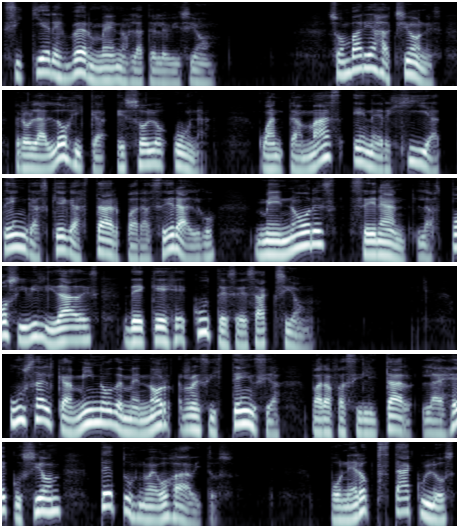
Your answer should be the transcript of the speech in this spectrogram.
si quieres ver menos la televisión. Son varias acciones, pero la lógica es solo una. Cuanta más energía tengas que gastar para hacer algo, menores serán las posibilidades de que ejecutes esa acción. Usa el camino de menor resistencia para facilitar la ejecución de tus nuevos hábitos. Poner obstáculos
